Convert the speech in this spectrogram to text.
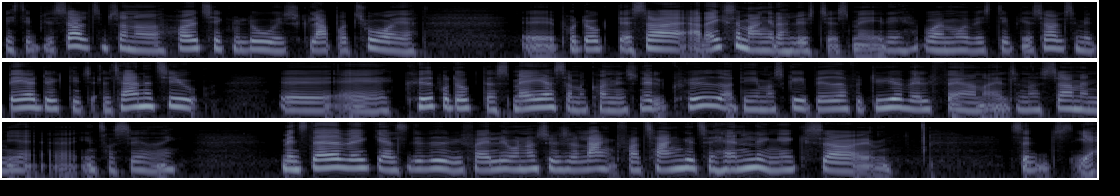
Hvis det bliver solgt som sådan noget højteknologisk laboratorie, øh, produkt, så er der ikke så mange, der har lyst til at smage det. Hvorimod hvis det bliver solgt som et bæredygtigt alternativ øh, af kødprodukter, smager som en konventionel kød, og det er måske bedre for dyrevelfærden og alt sådan noget, så er man mere øh, interesseret. Ikke? Men stadigvæk, altså det ved vi fra alle undersøgelser, langt fra tanke til handling, ikke? Så, øh, så ja,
